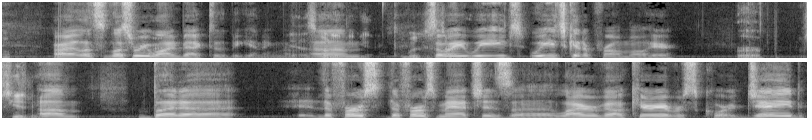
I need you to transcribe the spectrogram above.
All right. Let's let's rewind back to the beginning. Though. Yeah, to the Um, beginning. So we, we each we each get a promo here. Burp. Excuse me. Um, but uh, the first the first match is uh, Lyra Valkyria versus Cora Jade,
